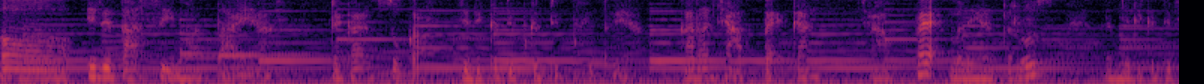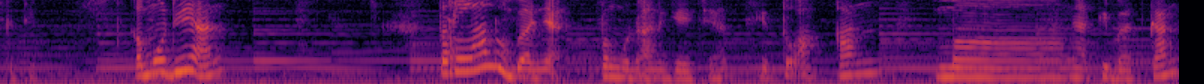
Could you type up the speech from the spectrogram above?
uh, iritasi mata ya. Mereka suka jadi kedip-kedip gitu ya. Karena capek kan? Capek melihat terus dan jadi kedip-kedip. Kemudian terlalu banyak penggunaan gadget itu akan mengakibatkan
